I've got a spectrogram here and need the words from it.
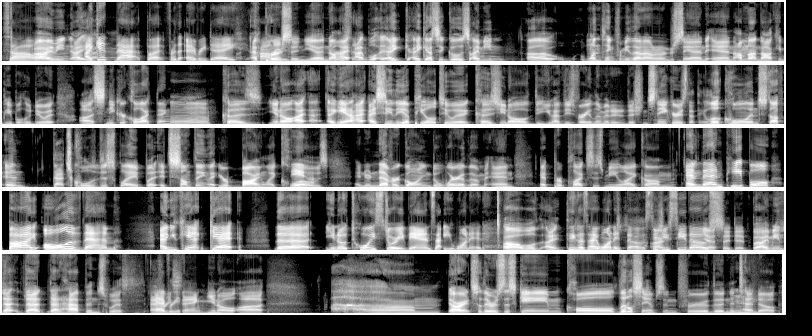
So I, I mean, I, get that, but for the everyday a person. Yeah, no, I, I, person. well, I, I guess it goes. I mean, uh, one thing for me that I don't understand, and I'm not knocking people who do it, uh, sneaker collecting. Mm, because you know I, I again Yeah. I, I see the appeal to it because you know the, you have these very limited edition sneakers that they look cool and stuff and that's cool to display but it's something that you're buying like Yeah. clothes and you're never going to wear them and it perplexes me like um I- and then people buy all of them, and you can't get the you know Toy Story vans that you wanted oh well I because I wanted those. Did I- you see those? Yes, I did. But I mean that that that happens with everything. Everything. You know, uh um all right, so there was this game called Little Samson for the Mm. Nintendo.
